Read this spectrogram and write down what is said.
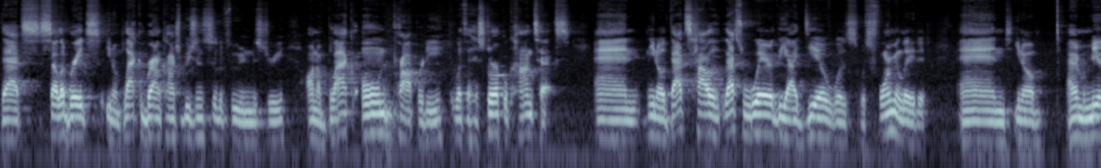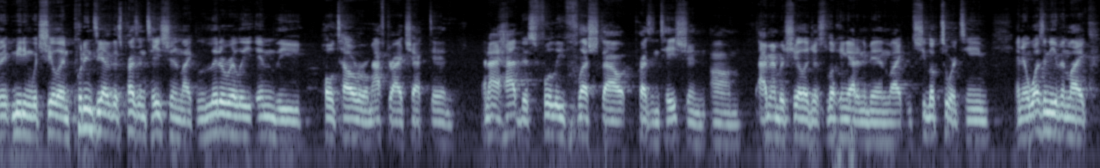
that celebrates you know black and brown contributions to the food industry on a black owned property with a historical context. And you know that's how that's where the idea was was formulated. And you know i remember meeting, meeting with sheila and putting together this presentation like literally in the hotel room after i checked in. And i had this fully fleshed out presentation. Um, i remember sheila just looking at it and being like she looked to her team and it wasn't even like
